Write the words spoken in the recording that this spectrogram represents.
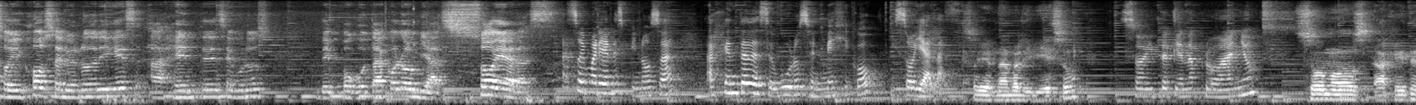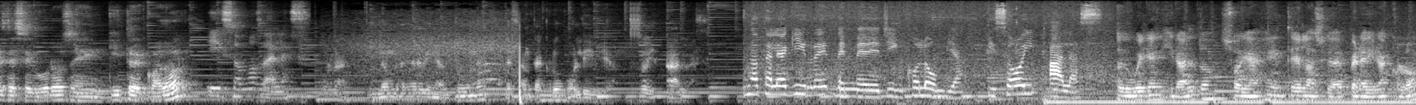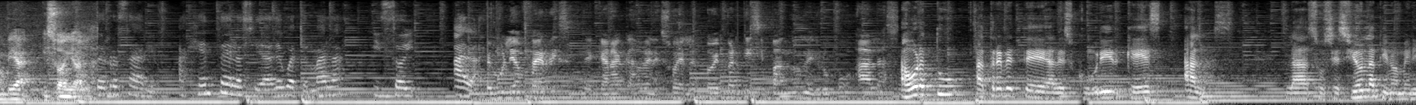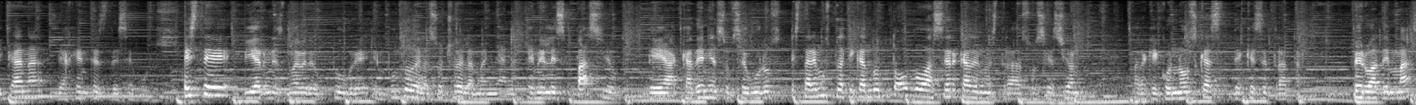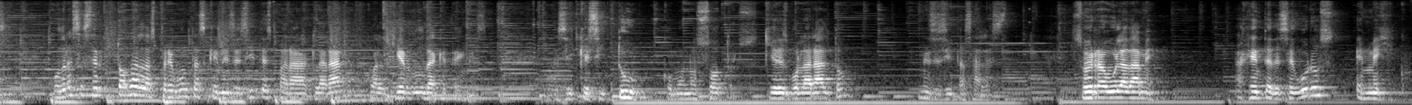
Soy José Luis Rodríguez, agente de seguros de Bogotá, Colombia. Soy Aras. Soy Mariana Espinosa, agente de seguros en México y soy Alas. Soy Hernán Valivieso. Soy Tatiana Proaño. Somos agentes de seguros en Quito, Ecuador. Y somos Alas. Hola, mi nombre es Erwin Antuno, de Santa Cruz, Bolivia. Soy Alas. Natalia Aguirre, de Medellín, Colombia. Y soy Alas. Soy William Giraldo, soy agente de la ciudad de Pereira, Colombia. Y soy Alas. Soy Rosario, agente de la ciudad de Guatemala. Y soy Alas. Soy Julián Ferris, de Caracas, Venezuela. Estoy participando en el grupo Alas. Ahora tú atrévete a descubrir qué es Alas la Asociación Latinoamericana de Agentes de Seguros. Este viernes 9 de octubre, en punto de las 8 de la mañana, en el espacio de Academia Subseguros, estaremos platicando todo acerca de nuestra asociación para que conozcas de qué se trata. Pero además, podrás hacer todas las preguntas que necesites para aclarar cualquier duda que tengas. Así que si tú, como nosotros, quieres volar alto, necesitas alas. Soy Raúl Adame, agente de seguros en México.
